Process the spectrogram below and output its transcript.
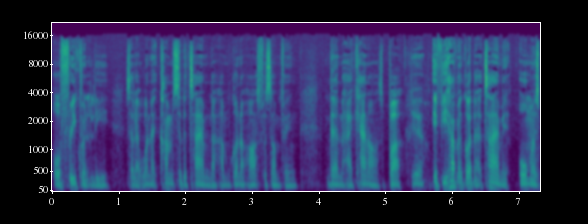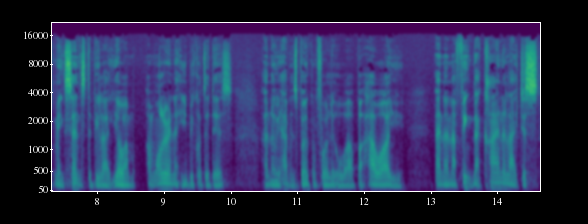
or frequently so that when it comes to the time that I'm gonna ask for something, then I can ask. But Yeah. if you haven't got that time, it almost makes sense to be like, yo, I'm I'm hollering at you because of this. I know we haven't spoken for a little while, but how are you? And then I think that kind of like just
